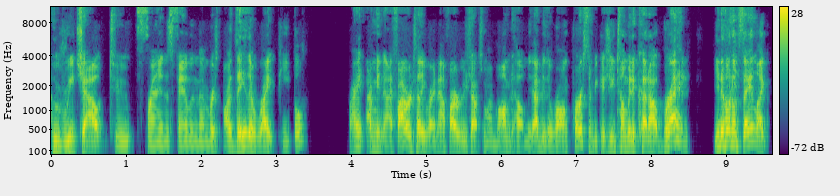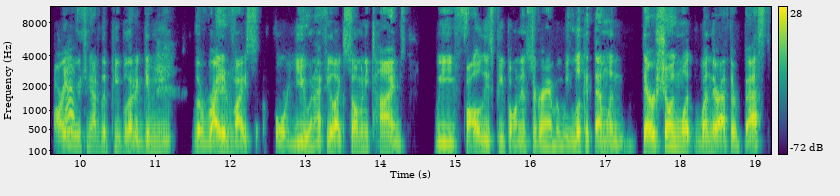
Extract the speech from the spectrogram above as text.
who reach out to friends, family members. Are they the right people? Right? I mean, if I were to tell you right now, if I reach out to my mom to help me, that'd be the wrong person because she told me to cut out bread. You know what I'm saying? Like, are yes. you reaching out to the people that are giving you the right advice for you? And I feel like so many times we follow these people on Instagram and we look at them when they're showing what when they're at their best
